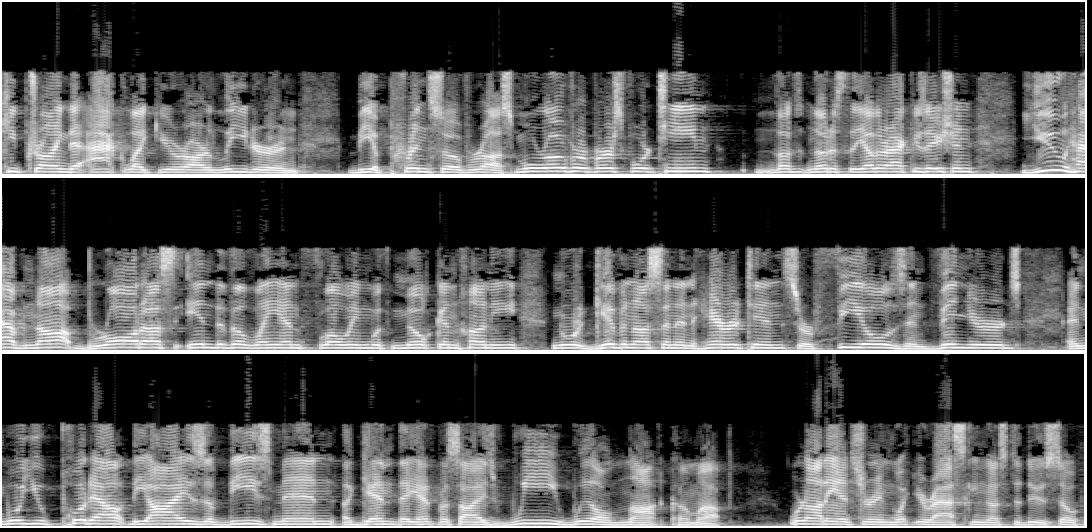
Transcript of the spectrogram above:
Keep trying to act like you're our leader and be a prince over us. Moreover, verse 14, notice the other accusation. You have not brought us into the land flowing with milk and honey, nor given us an inheritance or fields and vineyards. And will you put out the eyes of these men? Again, they emphasize, we will not come up. We're not answering what you're asking us to do. So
